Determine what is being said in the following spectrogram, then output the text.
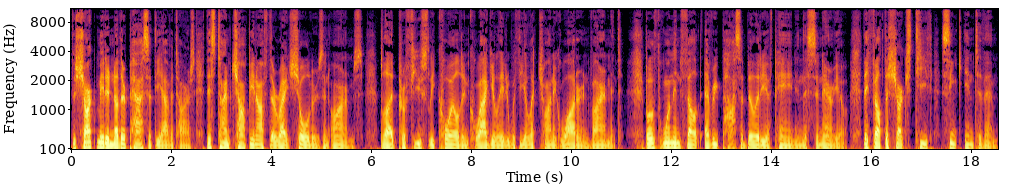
The shark made another pass at the avatars, this time chomping off their right shoulders and arms. Blood profusely coiled and coagulated with the electronic water environment. Both women felt every possibility of pain in this scenario. They felt the shark's teeth sink into them.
